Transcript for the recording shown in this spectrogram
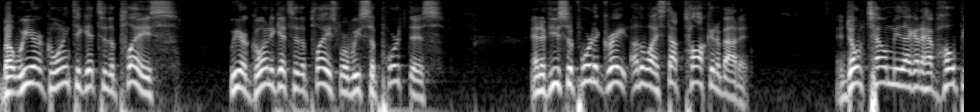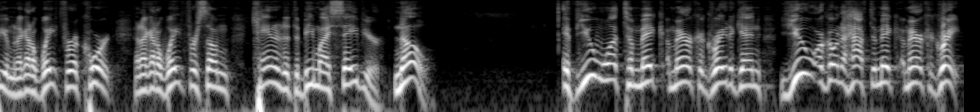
But we are going to get to the place, we are going to get to the place where we support this. And if you support it, great. Otherwise, stop talking about it. And don't tell me that I got to have hopium and I got to wait for a court and I got to wait for some candidate to be my savior. No. If you want to make America great again, you are going to have to make America great.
